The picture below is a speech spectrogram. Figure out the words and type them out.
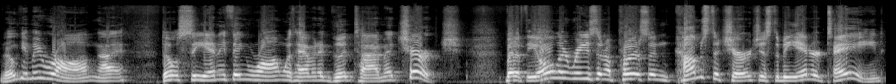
Don't get me wrong, I don't see anything wrong with having a good time at church. But if the only reason a person comes to church is to be entertained,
